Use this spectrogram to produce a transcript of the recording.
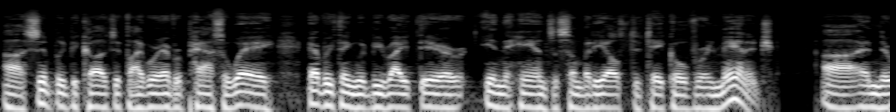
Uh, simply because if I were ever pass away, everything would be right there in the hands of somebody else to take over and manage uh, and there,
